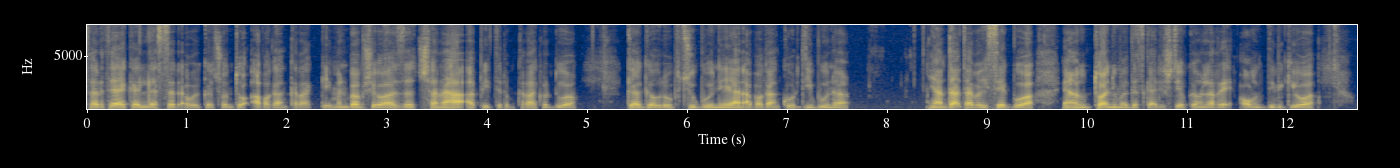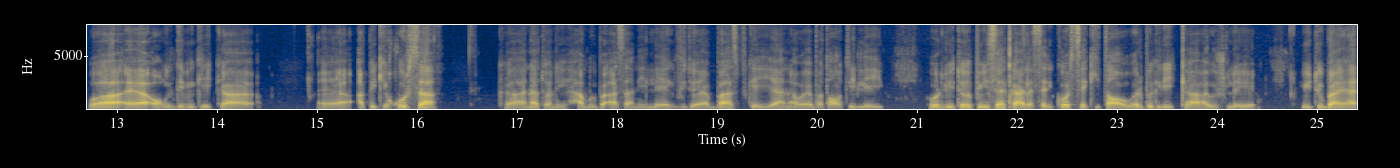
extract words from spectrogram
سەرەتایەکە لەسەر ئەوەی کە چۆن تۆ ئەپەکان کراکەی من بەم شێوازە چەنەها ئەپی ترم کرا کردووە کە گەورە و بچوک بوون یان ئەپەکان کوردی بوونە یان داتابیسێک بووە یان توانیمە دەستکاری شتێ بکەم لە ڕێ ئەڵ دیبکیەوە و ئەڵ دیبکی کە ئەپێکی قورسە کە ناتوانی هەمووی بە ئاسانی لە یەک ڤیددیوە باس بکەی یان ئەوەیە بە تاوتی لی وردبیتەوە پێویستەکە لەسەری کۆرسێکی تاو وەربگری کە ئەوش لێ یوتوب هەیە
